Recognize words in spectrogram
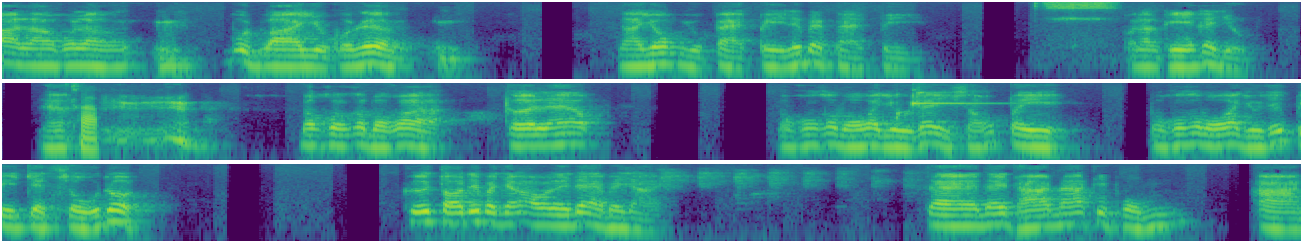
้านเราคนเราวุ่นวายอยู่กับเรื่อง นายกอยู่แปดปีหรือไม่แปดปีกำลังเทียงก็อยู่ นะครับบางคนก็บอกว่า เกินแล้วบางคนก็บอกว่าอยู่ได้อีกสองปีบางคนก็บอกว่าอยู่ถึงปีเจ็ดศูนย์โน่นคือตอนนี้มันยังเอาอะไรแน่ไม่ได้ แต่ในฐานะที่ผมอ่าน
